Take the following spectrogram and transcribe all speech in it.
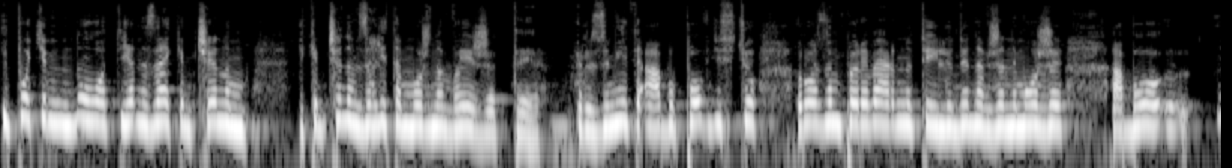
І потім, ну от я не знаю, яким чином, яким чином взагалі там можна вижити. Розумієте? Або повністю розум перевернути, і людина вже не може, або е,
